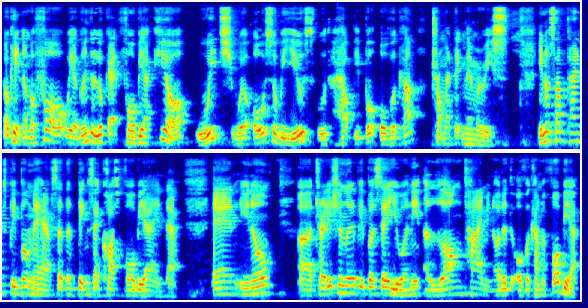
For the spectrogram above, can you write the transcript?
Okay, number four, we are going to look at phobia cure, which will also be used to help people overcome traumatic memories. You know, sometimes people may have certain things that cause phobia in them. And, you know, uh, traditionally people say you will need a long time in order to overcome the phobia.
